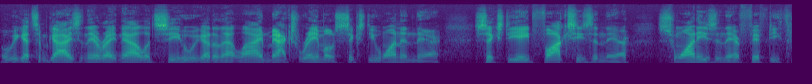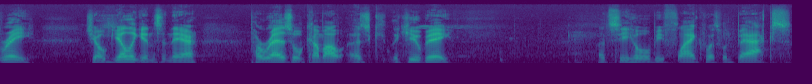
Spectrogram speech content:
Well, we got some guys in there right now. Let's see who we got on that line. Max Ramos, 61 in there. 68 Foxy's in there. Swanee's in there, 53. Joe Gilligan's in there. Perez will come out as the QB. Let's see who will be flanked with with backs.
